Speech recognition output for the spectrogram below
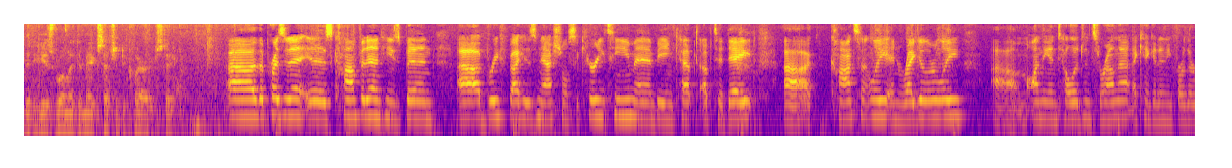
that he is willing to make such a declarative statement? Uh, the president is confident. He's been uh, briefed by his national security team and being kept up to date uh, constantly and regularly um, on the intelligence around that. And I can't get any further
